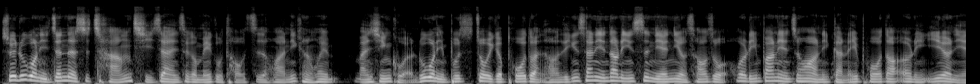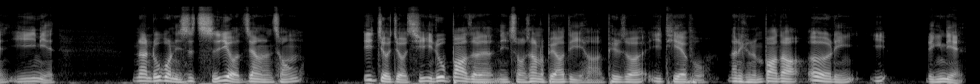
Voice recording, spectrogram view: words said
所以，如果你真的是长期在这个美股投资的话，你可能会蛮辛苦的。如果你不是做一个波段哈，零三年到零四年你有操作，或者零八年之后你赶了一波到二零一二年、一一年，那如果你是持有这样从一九九七一路抱着你手上的标的哈，譬如说 ETF，那你可能抱到二零一零年，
